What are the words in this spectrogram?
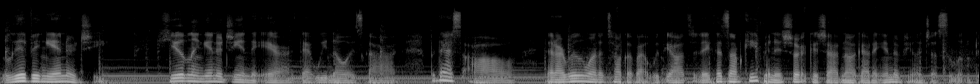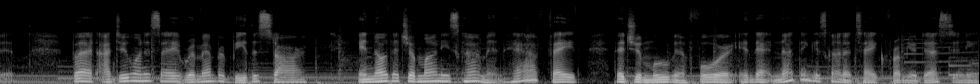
living energy, healing energy in the air that we know is God. But that's all that I really want to talk about with y'all today because I'm keeping it short because y'all know I got an interview in just a little bit. But I do want to say remember, be the star and know that your money's coming. Have faith that you're moving forward and that nothing is going to take from your destiny.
